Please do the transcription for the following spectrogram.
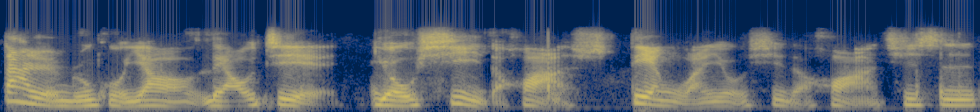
大人如果要了解游戏的话，电玩游戏的话，其实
